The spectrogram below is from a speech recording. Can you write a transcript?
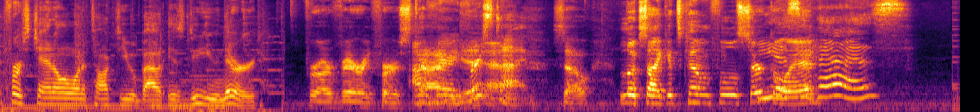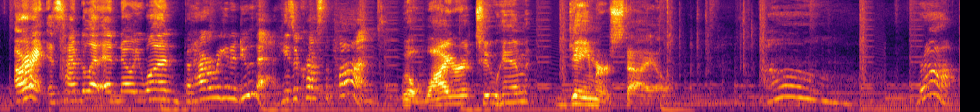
First channel I want to talk to you about is Do You Nerd? For our very first time. Our time. very first time. So, looks like it's come full circle, yes, Ed. it has. All right, it's time to let Ed know he won. But how are we going to do that? He's across the pond. We'll wire it to him, gamer style. Oh, Rob.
